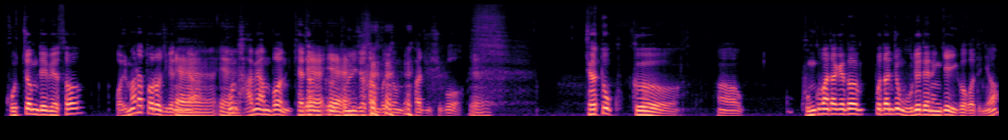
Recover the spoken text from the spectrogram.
고점 대비해서 얼마나 떨어지겠느냐. 예, 예. 그건 다음에 한번 계산 예, 그 돌리셔서 한번 좀 봐주시고 제가 또 그 어, 궁금하다기보다는 좀 우려되는 게 이거거든요.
